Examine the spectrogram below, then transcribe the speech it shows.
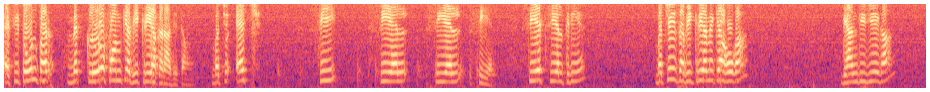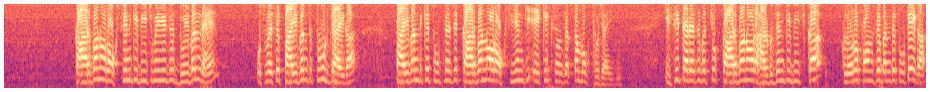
एसीटोन पर मैं क्लोरोफॉर्म की अभिक्रिया करा देता हूँ। बच्चों H C C L C L C L C H C L three है। बच्चों, इस अभिक्रिया में क्या होगा? ध्यान दीजिएगा। कार्बन और ऑक्सीजन के बीच में ये जो द्विबंध है, उसमें से पाईबंध टूट जाएगा। पाईबंध के टूटने से कार्बन और ऑक्सीजन की एक एक संयोजकता मुक्त हो जाएगी। इसी तरह से बच्चों, कार्बन और हाइड्रोजन के बीच का क्लोरोफॉर्म से बंधे टूटेगा।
